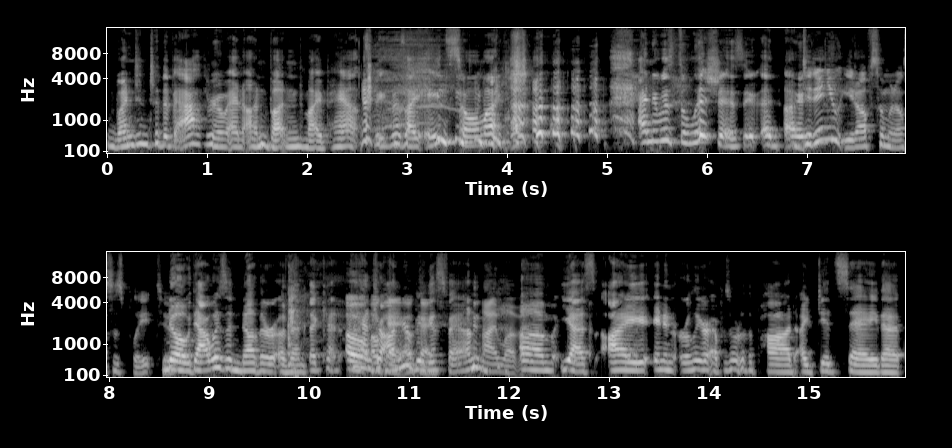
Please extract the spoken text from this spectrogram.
went into the bathroom and unbuttoned my pants because I ate so much. and it was delicious. It, I- Didn't you eat off someone else's plate too? no, that was another event that Ken, Oh, Kendra, I'm your okay. biggest fan. I love it. Um, yes, I in an earlier episode of the pod, I did say that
